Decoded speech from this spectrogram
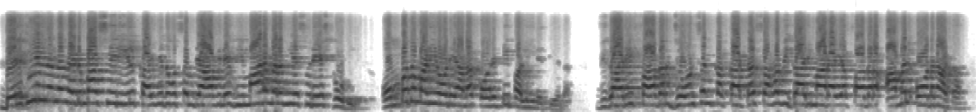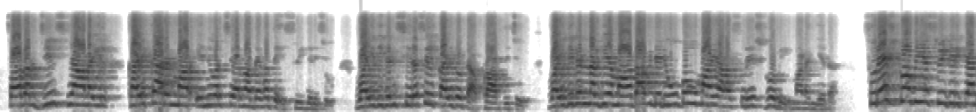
ഡൽഹിയിൽ നിന്ന് നെടുമ്പാശ്ശേരിയിൽ കഴിഞ്ഞ ദിവസം രാവിലെ വിമാനമിറങ്ങിയ സുരേഷ് ഗോപി ഒമ്പത് മണിയോടെയാണ് കൊരട്ടി പള്ളിയിലെത്തിയത്. വികാരി ഫാദർ ജോൺസൺ കക്കാട്ട് സഹവികാരിമാരായ ഫാദർ അമൽ ഓടനാട്ട് ഫാദർ ജിൻസ് ഞാണയിൽ കൈക്കാരന്മാർ എന്നിവർ ചേർന്ന് അദ്ദേഹത്തെ സ്വീകരിച്ചു. വൈദികൻ ശിരസിൽ കൈതൊട്ട് പ്രാർത്ഥിച്ചു. വൈദികൻ നൽകിയ മാതാവിന്റെ രൂപവുമായാണ് സുരേഷ് ഗോപി മടങ്ങിയത്. സുരേഷ് ഗോപിയെ സ്വീകരിക്കാൻ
